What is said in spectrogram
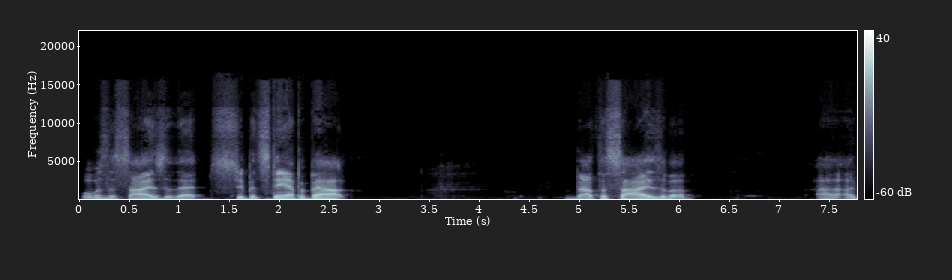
what was the size of that stupid stamp about about the size of a a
